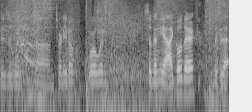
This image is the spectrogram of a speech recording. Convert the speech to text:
is a wind, um, tornado? Whirlwind? So then yeah I go there. Look at that.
